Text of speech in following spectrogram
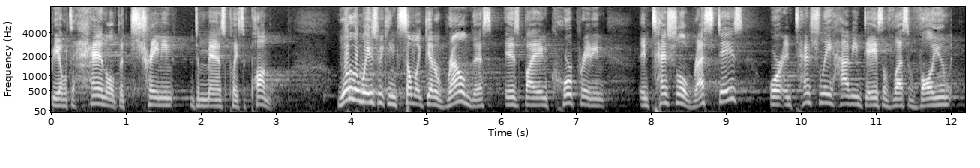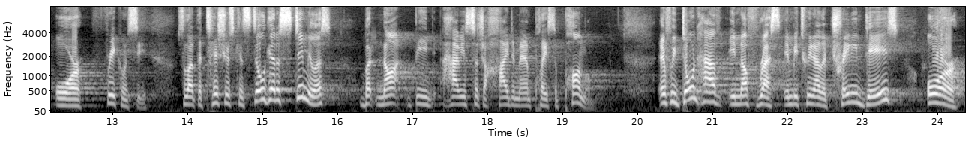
be able to handle the training demands placed upon them. One of the ways we can somewhat get around this is by incorporating intentional rest days or intentionally having days of less volume or frequency so that the tissues can still get a stimulus but not be having such a high demand placed upon them. If we don't have enough rest in between either training days or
